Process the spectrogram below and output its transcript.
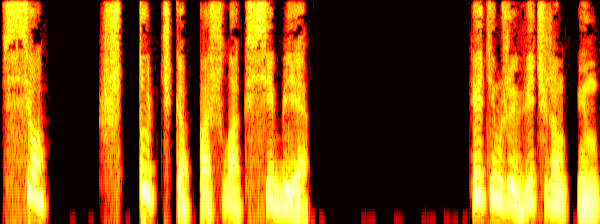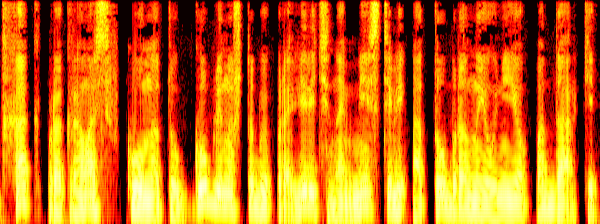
Все, штучка пошла к себе. Этим же вечером Индхак прокралась в комнату гоблина, чтобы проверить, на месте ли отобранные у нее подарки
